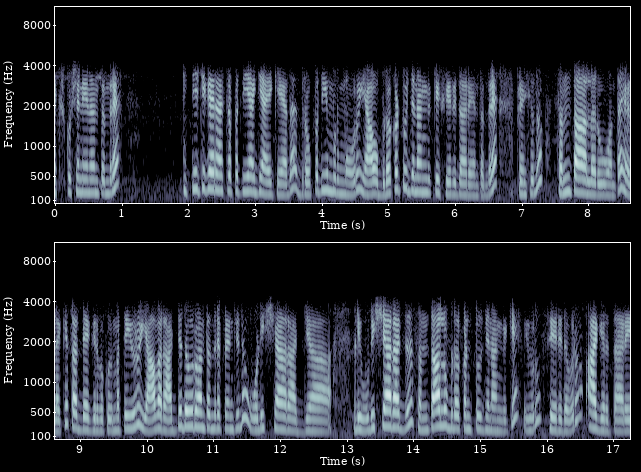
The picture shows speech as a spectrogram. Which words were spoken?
ನೆಕ್ಸ್ಟ್ ಕ್ವಶನ್ ಏನಂತಂದರೆ, ಇತ್ತೀಚೆಗೆ ರಾಷ್ಟ್ರಪತಿಯಾಗಿ ಆಯ್ಕೆಯಾದ ದ್ರೌಪದಿ ಮುರ್ಮು ಅವರು ಯಾವ ಬುಡಕಟ್ಟು ಜನಾಂಗಕ್ಕೆ ಸೇರಿದ್ದಾರೆ ಅಂತಂದರೆ ಫ್ರೆಂಡ್ಸ್ ಇದು ಸಂತಾಲರು ಅಂತ ಹೇಳೋಕ್ಕೆ ಸಾಧ್ಯ ಆಗಿರಬೇಕು. ಮತ್ತು ಇವರು ಯಾವ ರಾಜ್ಯದವರು ಅಂತಂದರೆ ಫ್ರೆಂಡ್ಸ್ ಇದು ಒಡಿಶಾ ರಾಜ್ಯ. ನೋಡಿ ಒಡಿಶಾ ರಾಜ್ಯದ ಸಂತಾಲು ಬುಡಕಟ್ಟು ಜನಾಂಗಕ್ಕೆ ಇವರು ಸೇರಿದವರು ಆಗಿರ್ತಾರೆ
